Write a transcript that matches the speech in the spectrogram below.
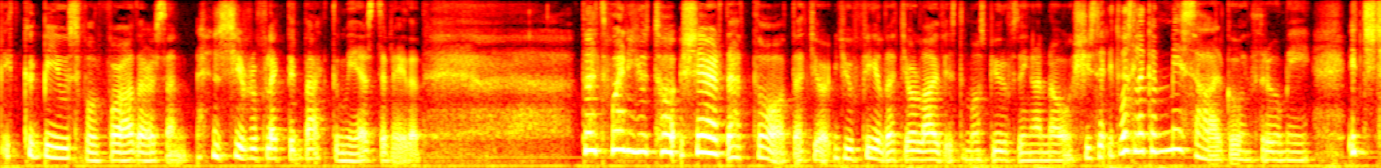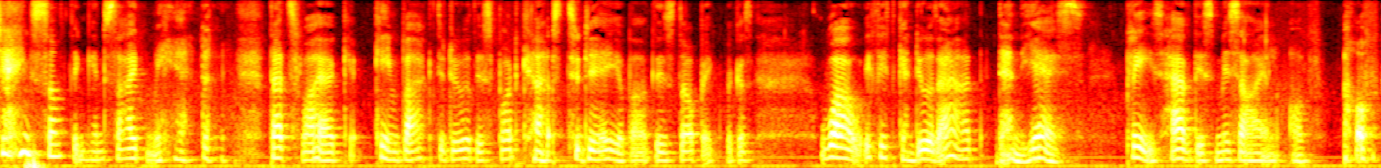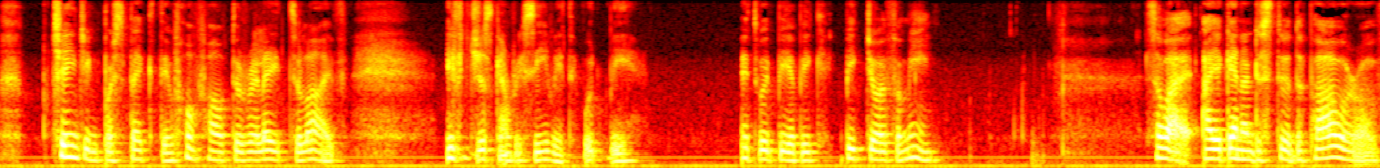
it could be useful for others. And she reflected back to me yesterday that that when you to- shared that thought that you you feel that your life is the most beautiful thing I know, she said it was like a missile going through me. It changed something inside me, and that's why I came back to do this podcast today about this topic because, wow, if it can do that, then yes, please have this missile of of changing perspective of how to relate to life. If you just can receive it, would be it would be a big big joy for me. So I, I again understood the power of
